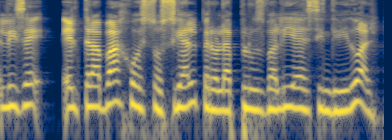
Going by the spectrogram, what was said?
Él dice, el trabajo es social, pero la plusvalía es individual.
